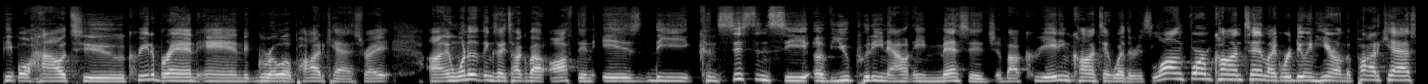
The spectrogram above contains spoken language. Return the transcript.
people how to create a brand and grow a podcast, right? Uh, and one of the things I talk about often is the consistency of you putting out a message about creating content, whether it's long form content like we're doing here on the podcast,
